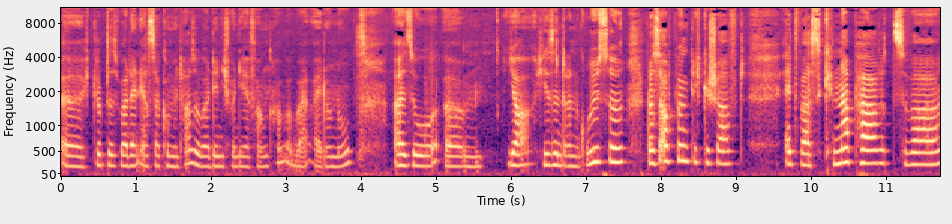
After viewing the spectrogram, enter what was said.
äh, ich glaube, das war dein erster Kommentar sogar, den ich von dir erfangen habe, aber I don't know. Also, ähm, ja, hier sind deine Grüße. Du hast auch pünktlich geschafft. Etwas knapper zwar,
